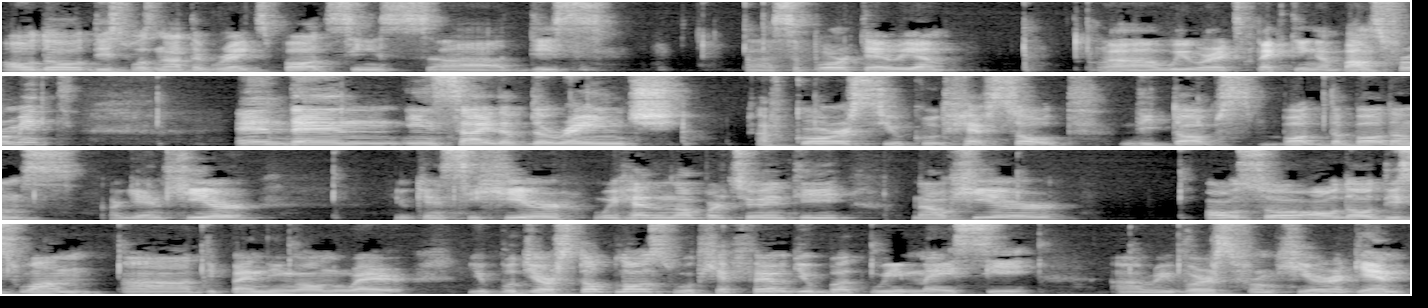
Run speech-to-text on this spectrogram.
although this was not a great spot since uh, this uh, support area we were expecting a bounce from it. And then inside of the range of course, you could have sold the tops, bought the bottoms. Again, here, you can see here we had an opportunity. Now here, also, although this one, uh, depending on where you put your stop loss, would have failed you, but we may see a reverse from here again.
